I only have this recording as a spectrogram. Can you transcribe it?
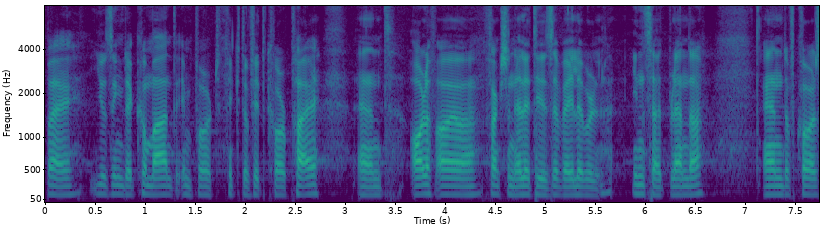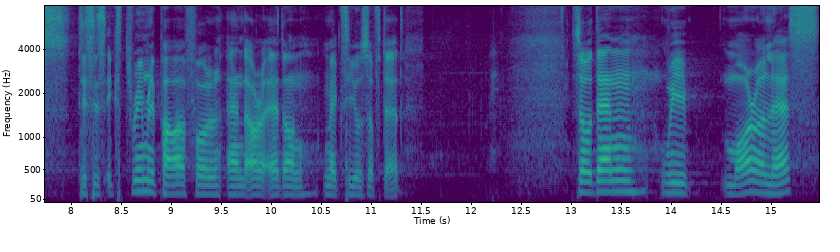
by using the command import Pictofit core and all of our functionality is available inside Blender. And of course, this is extremely powerful, and our add-on makes use of that. So then we more or less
